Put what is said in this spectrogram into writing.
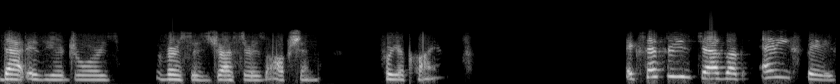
That is your drawers versus dressers option for your clients. Accessories jazz up any space,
